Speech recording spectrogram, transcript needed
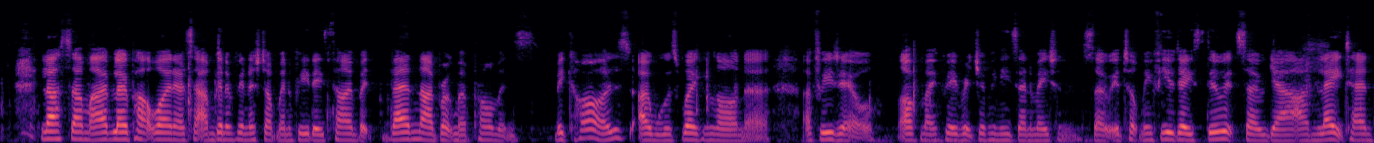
last time I uploaded part one, I said I'm gonna finish up in a few days' time, but then I broke my promise because I was working on a, a video of my favorite Japanese animation. So it took me a few days to do it. So yeah, I'm late and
